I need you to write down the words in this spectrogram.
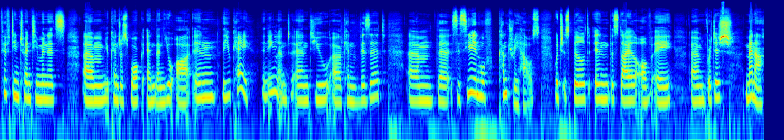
15 20 minutes. Um, you can just walk, and then you are in the UK, in England, and you uh, can visit um, the Cecilienhof Country House, which is built in the style of a um, British manor.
